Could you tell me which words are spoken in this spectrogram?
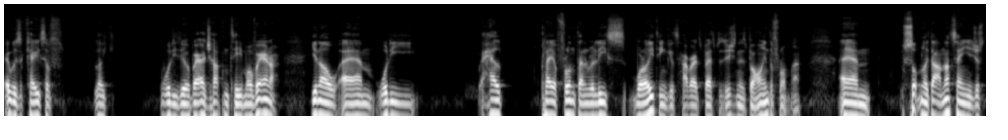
it was a case of like, would he do a better job than Timo Werner? You know, um, would he help play up front and release what I think is Havertz's best position is behind the front man? Um, something like that. I'm not saying you just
